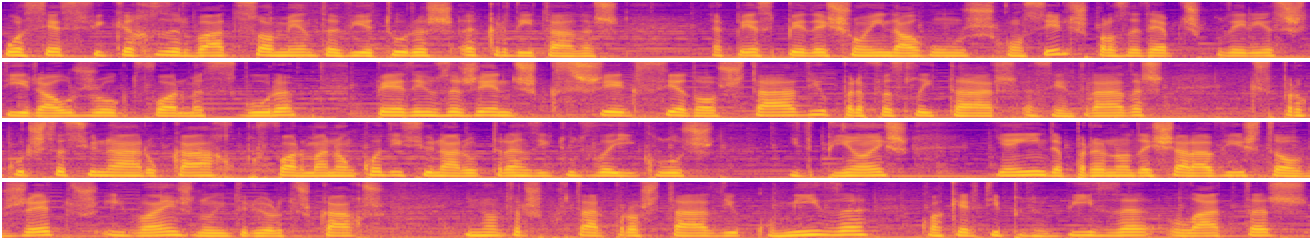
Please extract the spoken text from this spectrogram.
o acesso fica reservado somente a viaturas acreditadas. A PSP deixou ainda alguns conselhos para os adeptos poderem assistir ao jogo de forma segura. Pedem os agentes que se chegue cedo ao estádio para facilitar as entradas, que se procure estacionar o carro por forma a não condicionar o trânsito de veículos e de peões e ainda para não deixar à vista objetos e bens no interior dos carros e não transportar para o estádio comida, qualquer tipo de bebida, latas,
